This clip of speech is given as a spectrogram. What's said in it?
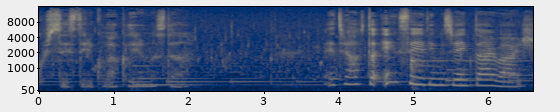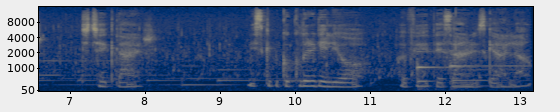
Kuş sesleri kulaklarımızda. Etrafta en sevdiğimiz renkler var. Çiçekler. Mis gibi kokuları geliyor hafif esen rüzgarla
